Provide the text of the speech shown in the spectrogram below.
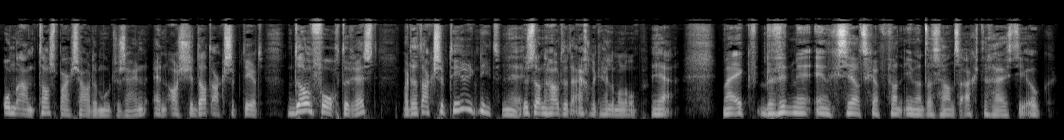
onaantastbaar zouden moeten zijn. En als je dat accepteert, dan volgt de rest. Maar dat accepteer ik niet. Nee. Dus dan houdt het eigenlijk helemaal op. Ja, maar ik bevind me in gezelschap van iemand als Hans Achterhuis, die ook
